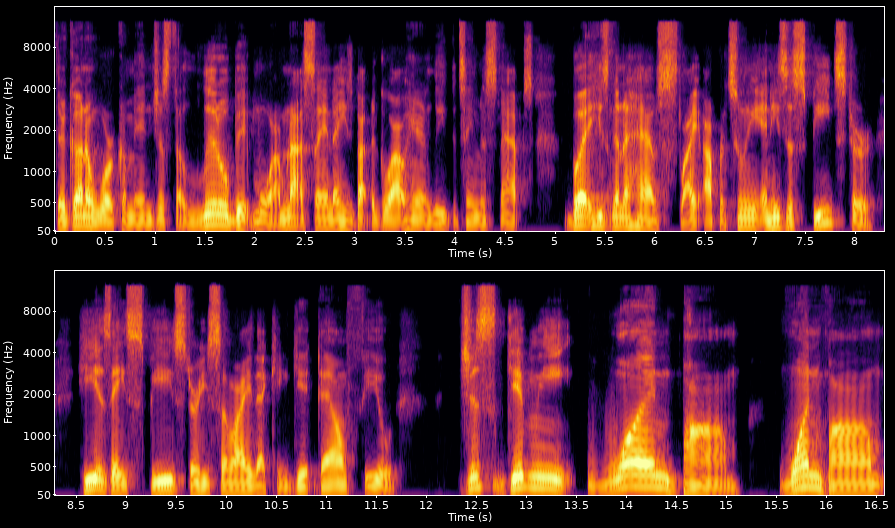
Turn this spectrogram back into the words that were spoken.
they're gonna work him in just a little bit more. I'm not saying that he's about to go out here and lead the team in snaps, but he's gonna have slight opportunity, and he's a speedster. He is a speedster. He's somebody that can get downfield. Just give me one bomb, one bomb.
